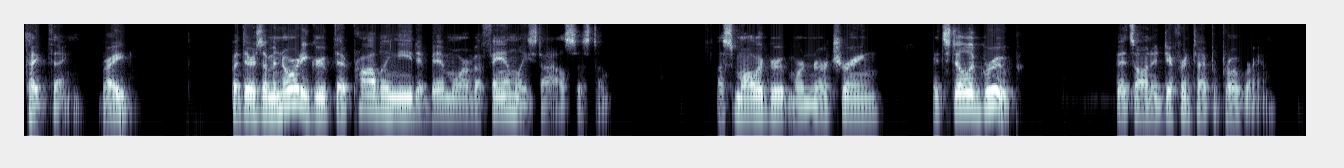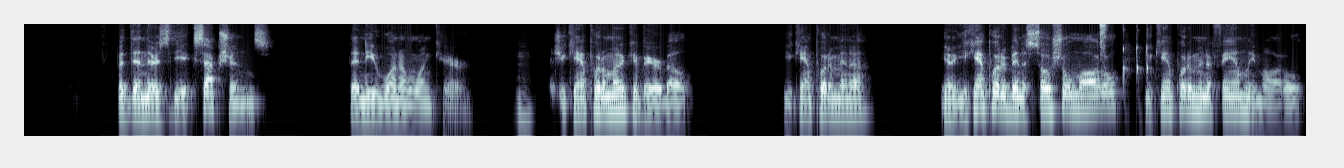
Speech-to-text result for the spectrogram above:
type thing, right? But there's a minority group that probably need a bit more of a family style system, a smaller group, more nurturing. It's still a group, but it's on a different type of program. but then there's the exceptions that need one-on-one care. Mm. But you can't put them on a conveyor belt. You can't put them in a, you know, you can't put them in a social model. You can't put them in a family model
